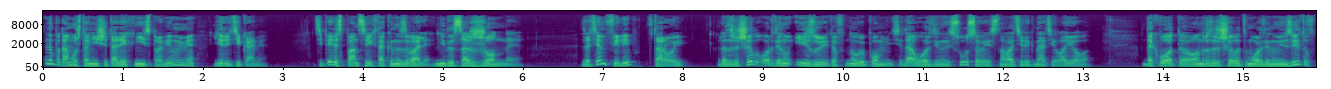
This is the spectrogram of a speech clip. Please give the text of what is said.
Ну, потому что они считали их неисправимыми еретиками. Теперь испанцы их так и называли – недосожженные – Затем Филипп II разрешил ордену иезуитов, ну вы помните, да, орден Иисуса и основатель Игнатий Лайола. Так вот, он разрешил этому ордену иезуитов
